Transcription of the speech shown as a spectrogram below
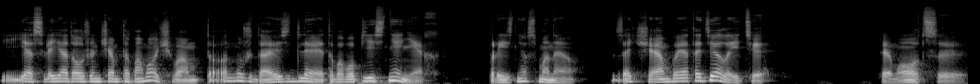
«Если я должен чем-то помочь вам, то нуждаюсь для этого в объяснениях», – произнес Манео. «Зачем вы это делаете?» «Эмоции».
